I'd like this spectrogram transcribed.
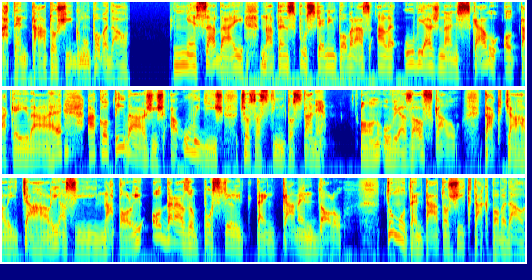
A ten tátošík mu povedal, Nesadaj na ten spustený povraz, ale uviaž naň skalu o takej váhe, ako ty vážiš a uvidíš, čo sa s týmto stane. On uviazal skalu. Tak ťahali, ťahali asi na poli, odrazu pustili ten kamen dolu. Tu mu ten tátošík tak povedal,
